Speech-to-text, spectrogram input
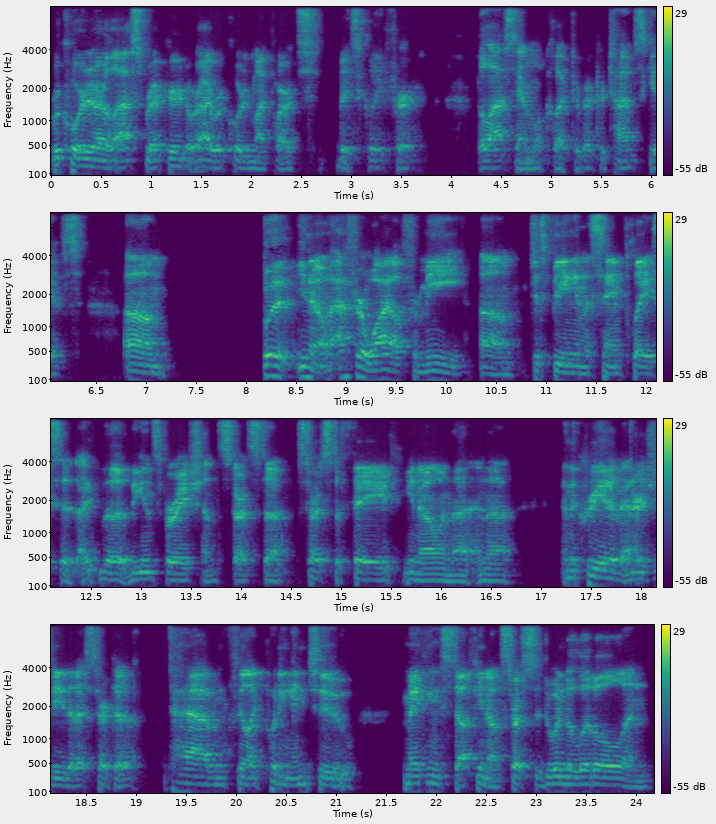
recorded our last record, or I recorded my parts basically for the last Animal Collective record, Time Skiffs. Um, but you know, after a while, for me, um, just being in the same place, it, I, the the inspiration starts to starts to fade. You know, and the and the and the creative energy that I start to to have and feel like putting into making stuff, you know, starts to dwindle a little and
